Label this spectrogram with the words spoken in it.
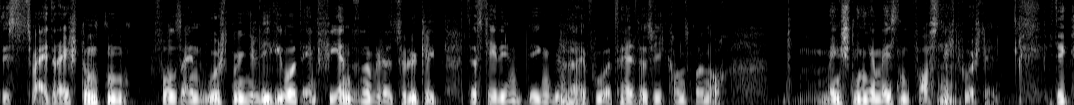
das zwei, drei Stunden von seinem ursprünglichen Liegeort entfernt und dann wieder zurückliegt, dass der den wegen Wilderei mhm. verurteilt. Also ich kann es mir noch menschlichen Ermessen fast nicht vorstellen. Ich denke,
